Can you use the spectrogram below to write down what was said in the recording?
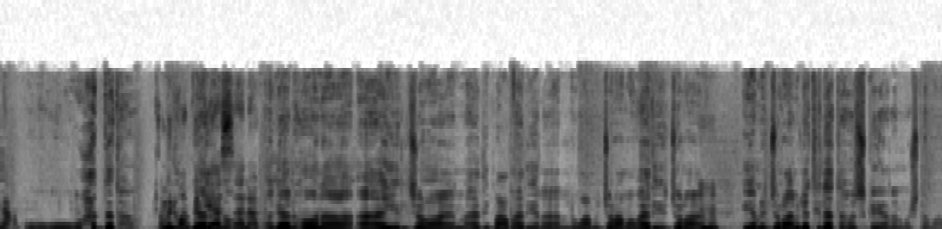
نعم. وحددها. ومن هون بدي أسألك. قال هنا هاي الجرائم هذه بعض هذه الأنواع من الجرائم وهذه الجرائم هي من الجرائم التي لا تهز كيان المجتمع.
